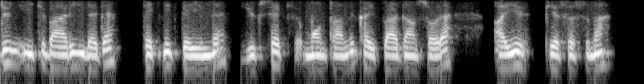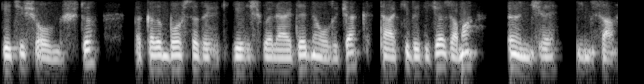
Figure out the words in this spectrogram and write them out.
Dün itibariyle de teknik deyimle yüksek montanlı kayıplardan sonra ayı piyasasına geçiş olmuştu. Bakalım borsadaki gelişmelerde ne olacak takip edeceğiz ama önce insan.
